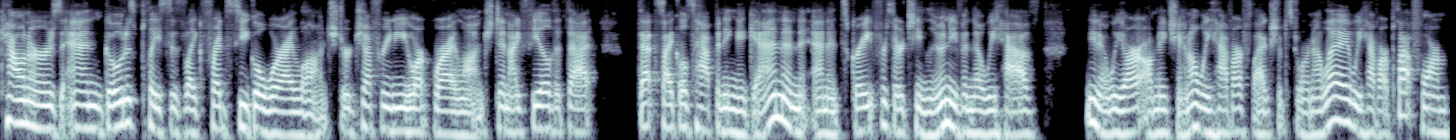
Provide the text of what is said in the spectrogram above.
counters and go to places like Fred Segal where I launched or Jeffrey New York where I launched and I feel that that that cycle's happening again and and it's great for 13 Lune even though we have you know we are omni-channel we have our flagship store in LA we have our platform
